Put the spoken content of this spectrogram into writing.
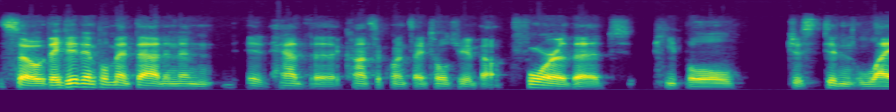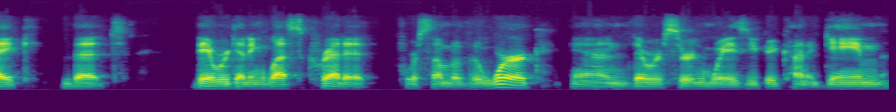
So they did implement that, and then it had the consequence I told you about before that people just didn't like that they were getting less credit for some of the work, and there were certain ways you could kind of game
